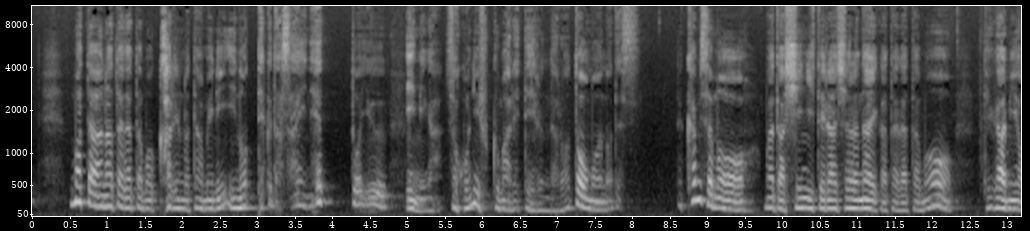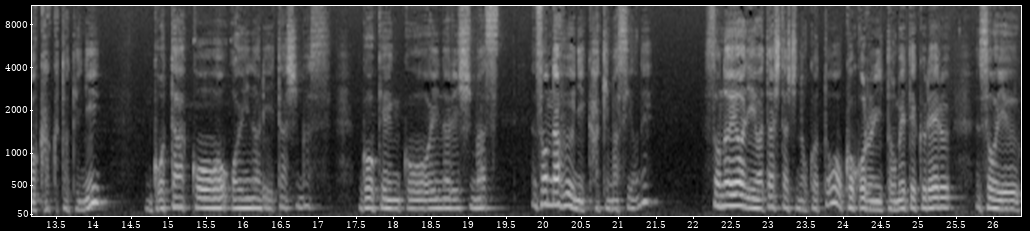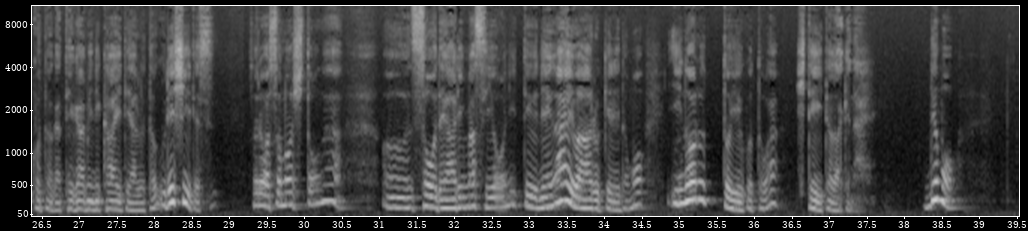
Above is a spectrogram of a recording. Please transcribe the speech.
またあなた方も彼のために祈ってくださいねという意味がそこに含まれているんだろうと思うのです。神様をまだ信じていらっしゃらない方々も手紙を書くときにご多幸をお祈りいたします。ご健康をお祈りします。そんなふうに書きますよね。そのように私たちのことを心に留めてくれる。そういうことが手紙に書いてあると嬉しいです。それはその人が、うん、そうでありますようにっていう願いはあるけれども祈るということはしていただけない。でも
